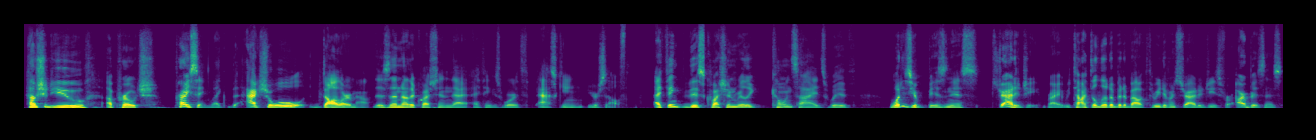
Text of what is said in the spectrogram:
how should you approach pricing, like the actual dollar amount? This is another question that I think is worth asking yourself. I think this question really coincides with what is your business strategy, right? We talked a little bit about three different strategies for our business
